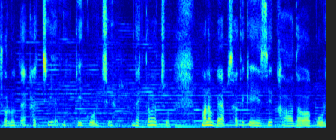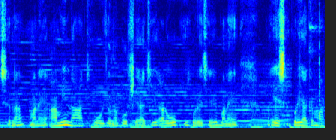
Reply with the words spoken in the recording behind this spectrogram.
চলো দেখাচ্ছি আমি কী করছে। দেখতে পাচ্ছ? মানে ব্যবসা থেকে এসে খাওয়া দাওয়া করছে না। মানে আমি না খেয়ে ওর জন্য বসে আছি। আর ও কী করেছে? মানে এসে করেই আগে মাঠ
